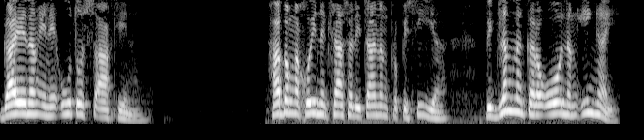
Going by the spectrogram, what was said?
gaya ng iniutos sa akin. Habang ako'y nagsasalita ng propesiya, biglang nagkaroon ng ingay,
